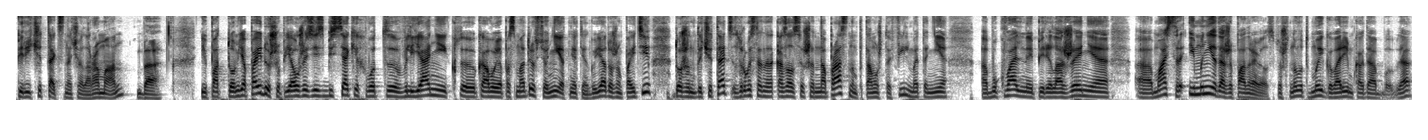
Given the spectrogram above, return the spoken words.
перечитать сначала роман, Да. и потом я пойду, чтобы я уже здесь без всяких вот э, влияний, к- кого я посмотрю, все. Нет, нет, нет. Я должен пойти, должен дочитать. С другой стороны, это оказалось совершенно напрасным, потому что фильм это не а, буквальное переложение мастера. И мне даже понравилось. Потому что, ну вот мы говорим, когда да,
